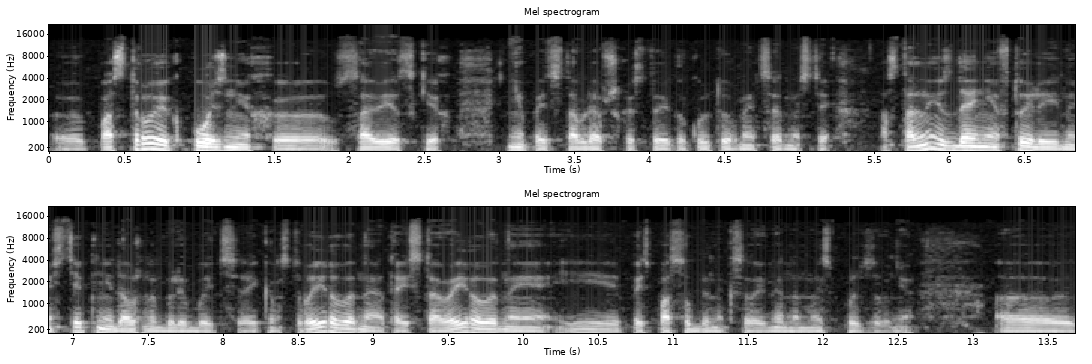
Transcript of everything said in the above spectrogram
э, построек поздних э, советских, не представлявших историко-культурной ценности. Остальные здания в той или иной степени должны были быть реконструированы, отреставрированы и приспособлены к современному использованию. Э,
